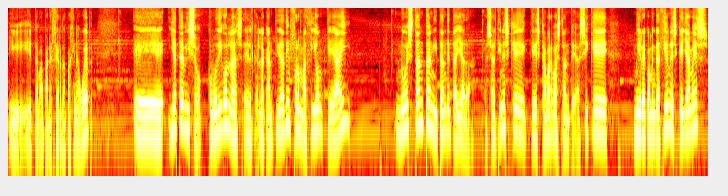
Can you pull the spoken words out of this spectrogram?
y, y te va a aparecer la página web. Eh, ya te aviso, como digo, las- el- la cantidad de información que hay no es tanta ni tan detallada. O sea, tienes que, que excavar bastante. Así que mi recomendación es que llames.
